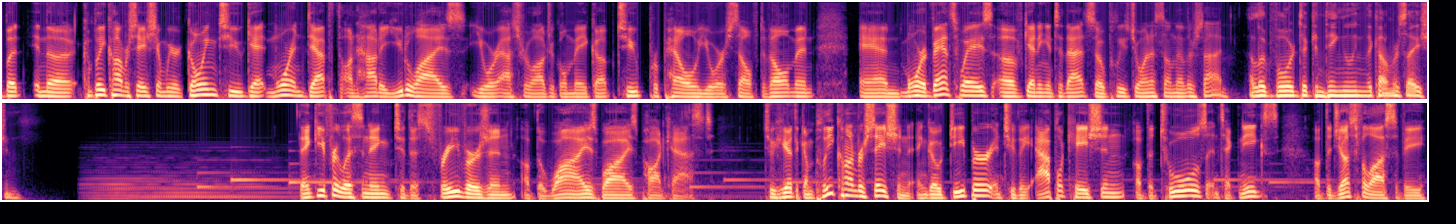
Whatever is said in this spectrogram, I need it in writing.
But in the complete conversation, we're going to get more in depth on how to utilize your astrological makeup to propel your self development and more advanced ways of getting into that. So please join us on the other side. I look forward to continuing the conversation. Thank you for listening to this free version of the Wise Whys podcast. To hear the complete conversation and go deeper into the application of the tools and techniques of the Just Philosophy,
